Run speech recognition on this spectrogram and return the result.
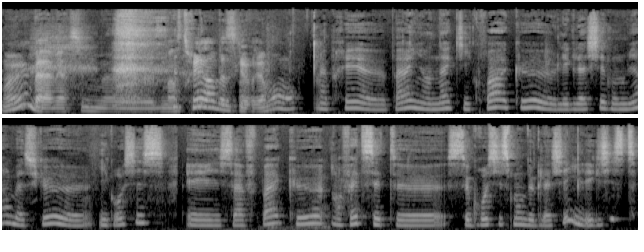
Ouais, bah merci de m'instruire, hein, parce que vraiment. hein. Après, euh, pareil, il y en a qui croient que euh, les glaciers vont bien parce que euh, ils grossissent. Et ils savent pas que, en fait, cette, euh, ce grossissement de glacier, il existe.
